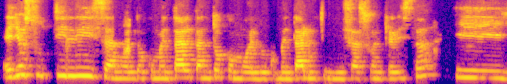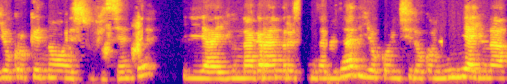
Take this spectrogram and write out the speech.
Ellos utilizan el documental tanto como el documental utiliza su entrevista y yo creo que no es suficiente y hay una gran responsabilidad y yo coincido con Julia, hay una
